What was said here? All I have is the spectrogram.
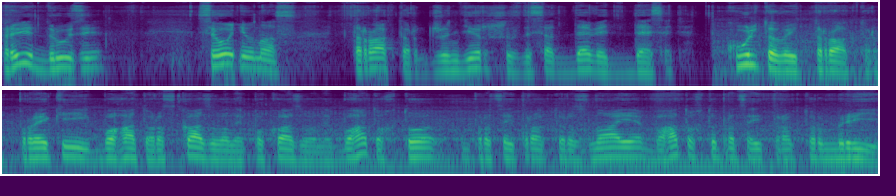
Привіт, друзі! Сьогодні у нас трактор John Deere 6910. Культовий трактор, про який багато розказували, показували. Багато хто про цей трактор знає, багато хто про цей трактор мріє.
